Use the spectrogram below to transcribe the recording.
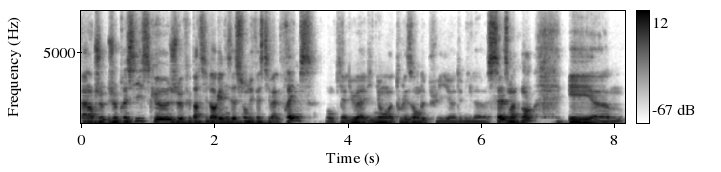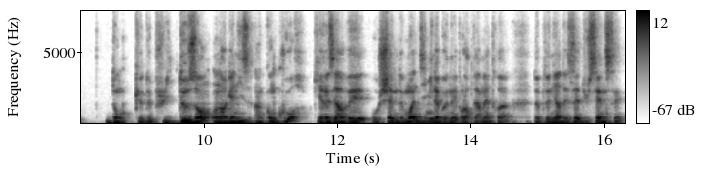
alors je, précise que je fais partie de l'organisation du festival Frames, donc qui a lieu à Avignon tous les ans depuis 2016 maintenant, et donc depuis deux ans, on organise un concours qui est réservé aux chaînes de moins de 10 000 abonnés pour leur permettre d'obtenir des aides du CNC.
